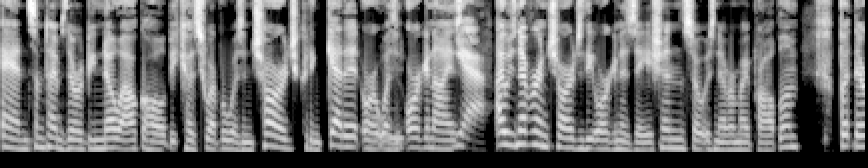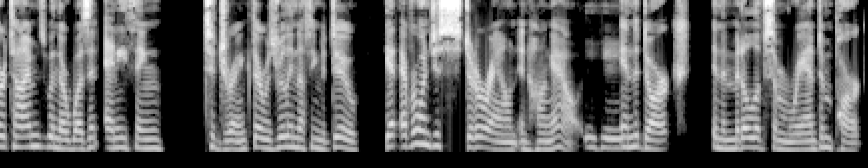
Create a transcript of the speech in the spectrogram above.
And sometimes there would be no alcohol because whoever was in charge couldn't get it or it wasn't organized. yeah, I was never in charge of the organization, so it was never my problem. But there were times when there wasn't anything to drink. There was really nothing to do. Yet everyone just stood around and hung out mm-hmm. in the dark in the middle of some random park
